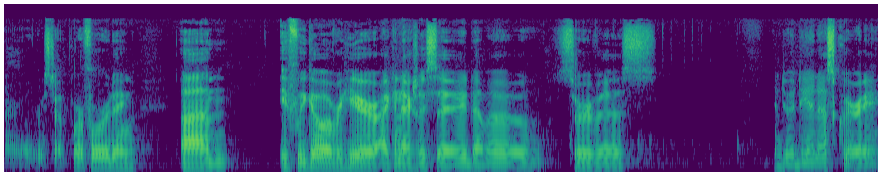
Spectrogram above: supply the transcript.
All right, we'll restart the port forwarding. Um, if we go over here, I can actually say demo service and do a DNS query.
